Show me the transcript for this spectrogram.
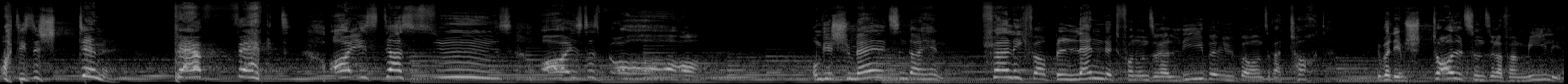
Oh, diese Stimme. Perfekt. Oh, ist das süß. Oh, ist das. Oh. Und wir schmelzen dahin. Völlig verblendet von unserer Liebe über unsere Tochter. Über dem Stolz unserer Familie.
